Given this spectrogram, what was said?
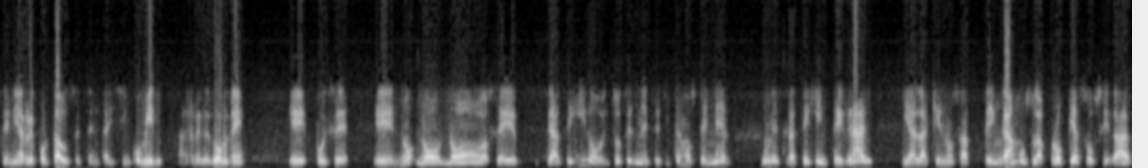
tenía reportado 75 mil, alrededor de, eh, pues eh, no, no, no se, se ha seguido. Entonces necesitamos tener una estrategia integral y a la que nos atengamos la propia sociedad.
